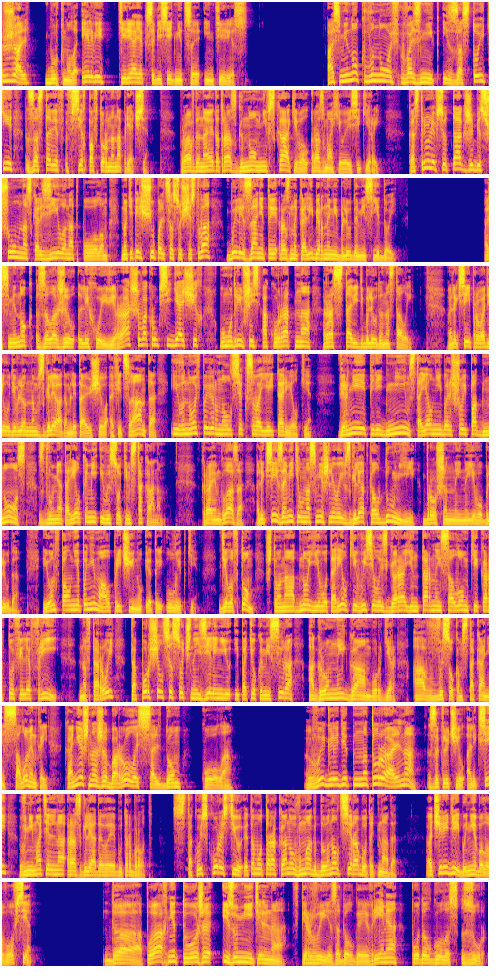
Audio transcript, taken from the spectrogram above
«Жаль», — буркнула Эльви, теряя к собеседнице интерес. Осьминог вновь возник из-за стойки, заставив всех повторно напрячься. Правда, на этот раз гном не вскакивал, размахивая секирой. Кастрюля все так же бесшумно скользила над полом, но теперь щупальца существа были заняты разнокалиберными блюдами с едой. Осьминог заложил лихой вираж вокруг сидящих, умудрившись аккуратно расставить блюда на столы. Алексей проводил удивленным взглядом летающего официанта и вновь повернулся к своей тарелке — Вернее, перед ним стоял небольшой поднос с двумя тарелками и высоким стаканом. Краем глаза Алексей заметил насмешливый взгляд колдуньи, брошенный на его блюдо. И он вполне понимал причину этой улыбки. Дело в том, что на одной его тарелке высилась гора янтарной соломки картофеля фри, на второй топорщился сочной зеленью и потеками сыра огромный гамбургер, а в высоком стакане с соломинкой, конечно же, боролась со льдом кола. «Выглядит натурально», — заключил Алексей, внимательно разглядывая бутерброд. «С такой скоростью этому таракану в Макдоналдсе работать надо. Очередей бы не было вовсе». «Да, пахнет тоже изумительно», Впервые за долгое время подал голос Зур.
